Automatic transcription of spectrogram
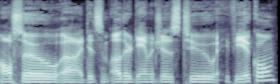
also uh, did some other damages to a vehicle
